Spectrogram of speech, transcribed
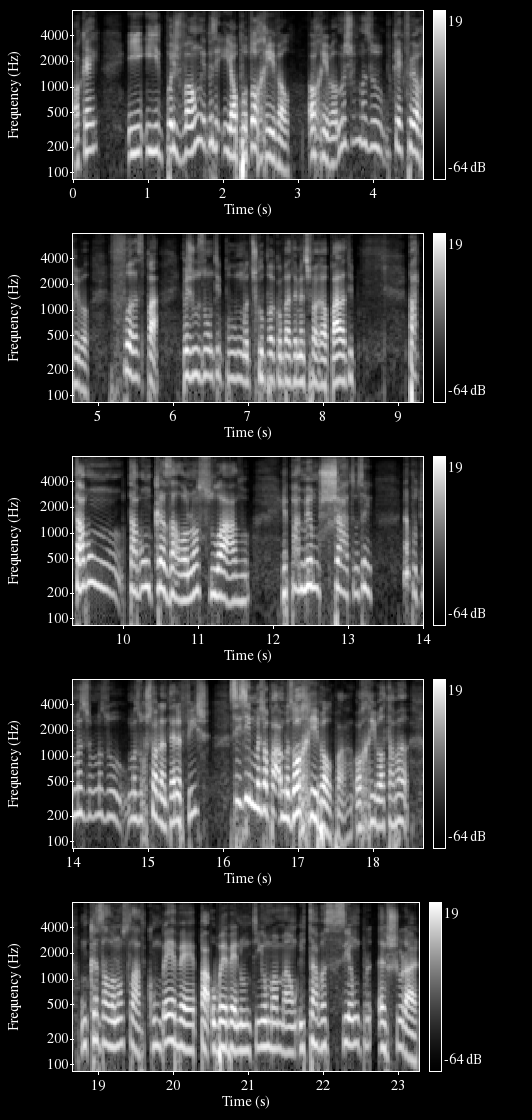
ok? E, e depois vão, e, depois, e ao puto, horrível, horrível, mas, mas o, o que é que foi horrível? Foda-se, pá, depois usam tipo uma desculpa completamente esfarrapada, tipo, pá, estava um, tava um casal ao nosso lado, é pá, mesmo chato, não sei não, puto, mas, mas, o, mas o restaurante era fixe? Sim, sim, mas, opa, mas horrível, pá. Horrível. Estava um casal ao nosso lado com um bebê, pá. O bebê não tinha uma mão e estava sempre a chorar.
